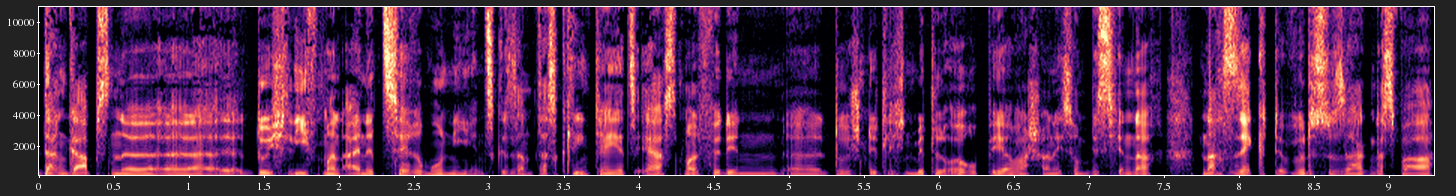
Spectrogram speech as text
dann gab es eine, äh, durchlief man eine Zeremonie insgesamt. Das klingt ja jetzt erstmal für den äh, durchschnittlichen Mitteleuropäer wahrscheinlich so ein bisschen nach, nach Sekte. Würdest du sagen, das war,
